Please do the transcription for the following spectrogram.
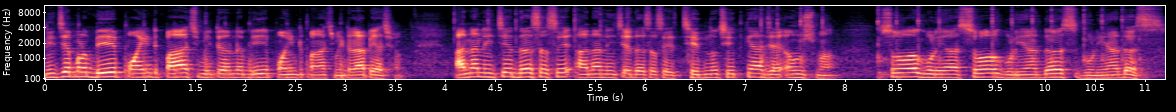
નીચે પણ બે પોઈન્ટ પાંચ મીટર અને બે પોઈન્ટ પાંચ મીટર આપ્યા છે. આના નીચે દસ હશે, આના નીચે દસ હશે. છેદનો છેદ ક્યાં જાય? અંશમાં. સો ગુણ્યા સો ગુણ્યા દસ ગુણ્યા દસ.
